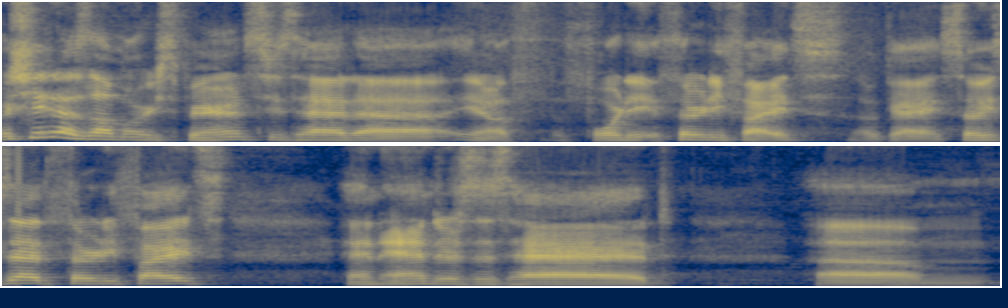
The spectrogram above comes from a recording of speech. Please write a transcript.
Machida has a lot more experience. He's had, uh, you know, 40, 30 fights. Okay. So he's had 30 fights, and Anders has had, um,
